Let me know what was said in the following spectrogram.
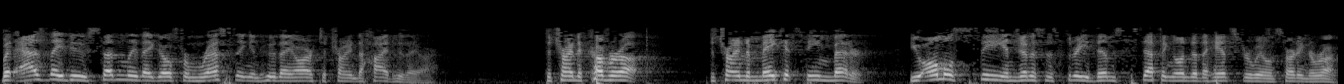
But as they do, suddenly they go from resting in who they are to trying to hide who they are, to trying to cover up, to trying to make it seem better. You almost see in Genesis 3 them stepping onto the hamster wheel and starting to run.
